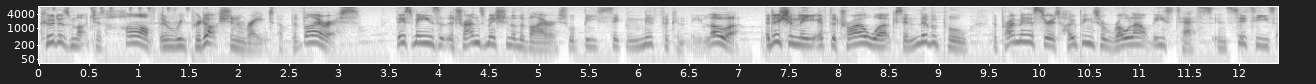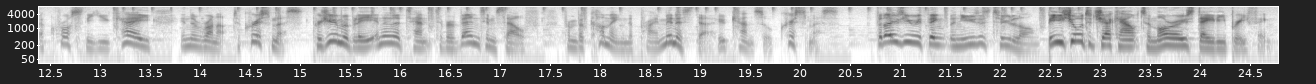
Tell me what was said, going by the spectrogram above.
could as much as halve the reproduction rate of the virus. This means that the transmission of the virus would be significantly lower. Additionally, if the trial works in Liverpool, the Prime Minister is hoping to roll out these tests in cities across the UK in the run up to Christmas, presumably in an attempt to prevent himself from becoming the Prime Minister who cancelled Christmas. For those of you who think the news is too long, be sure to check out tomorrow's daily briefing.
